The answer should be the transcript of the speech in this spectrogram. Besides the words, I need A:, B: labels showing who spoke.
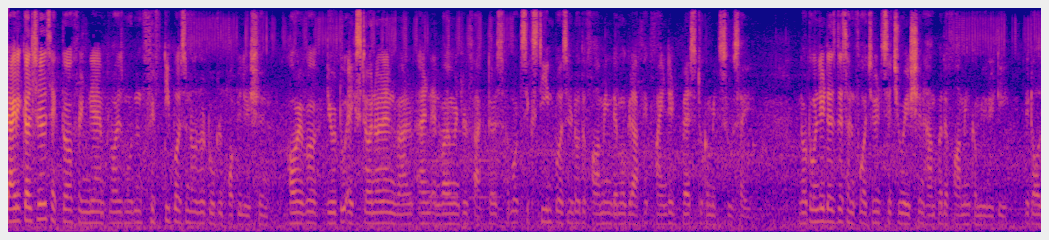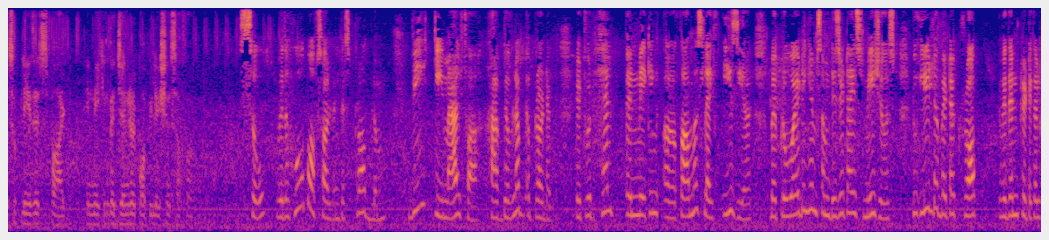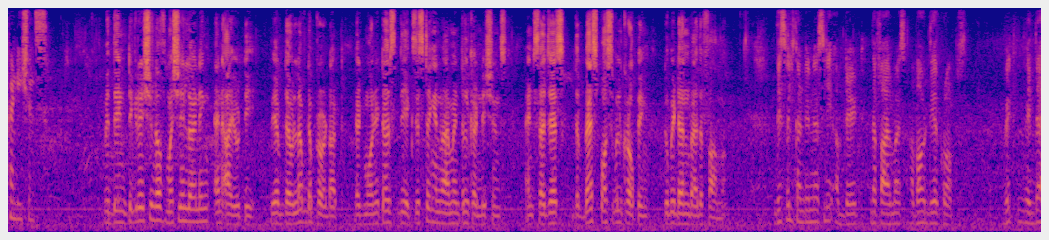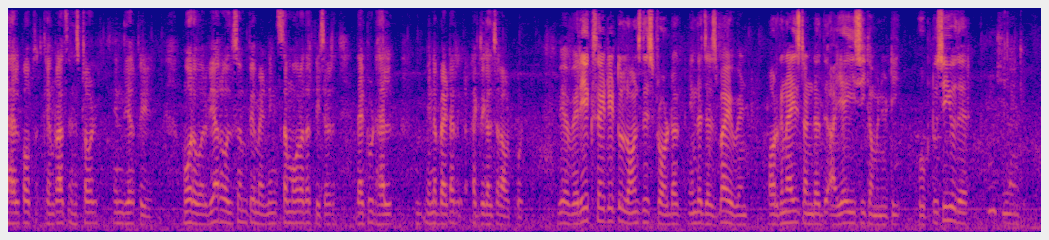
A: agricultural sector of India employs more than 50% of the total population. However, due to external and environmental factors, about 16% of the farming demographic find it best to commit suicide. Not only does this unfortunate situation hamper the farming community, it also plays its part in making the general population suffer.
B: So, with the hope of solving this problem, we, Team Alpha, have developed a product that would help in making a farmer's life easier by providing him some digitized measures to yield a better crop within critical conditions.
C: With the integration of machine learning and IoT, we have developed a product that monitors the existing environmental conditions and suggests the best possible cropping to be done by the farmer.
D: This will continuously update the farmers about their crops with, with the help of cameras installed in their field. Moreover, we are also implementing some more other features that would help in a better agriculture output.
E: We are very excited to launch this product in the Jazbaa event organized under the IIEC community. Hope to see you there.
B: Thank you.
D: Thank you.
